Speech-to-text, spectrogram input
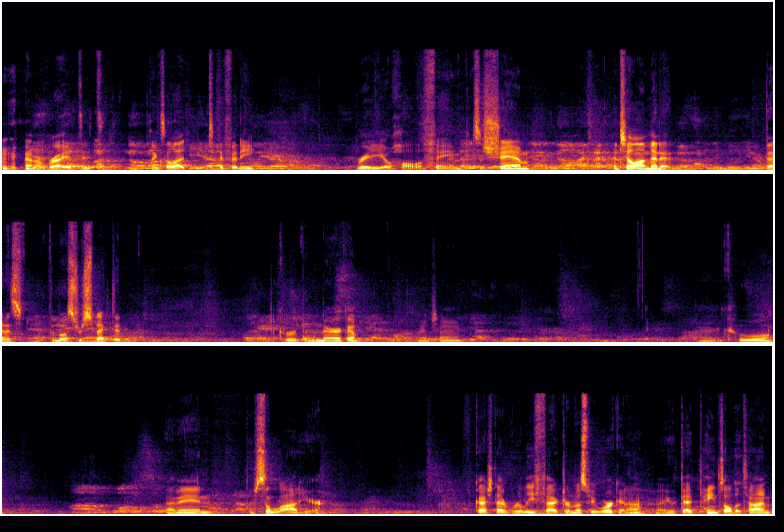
right? All right. Yeah, but- no, not Thanks a lot, uh, Tiffany. Radio Hall of Fame. It's a sham. No, I- I- Until I'm in it, Under the Millionaire then it's the most respected group in America. Very cool. I mean, there's a lot here. Gosh, that relief factor must be working, huh? The guy paints all the time.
